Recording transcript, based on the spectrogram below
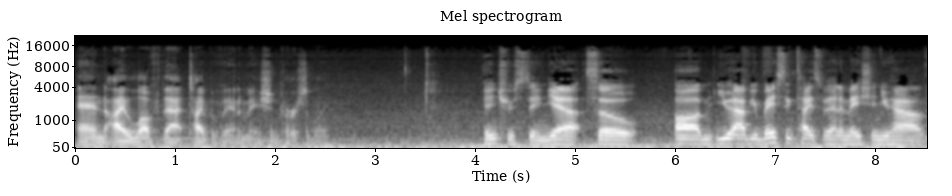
and I loved that type of animation personally. interesting, yeah. So um, you have your basic types of animation. You have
